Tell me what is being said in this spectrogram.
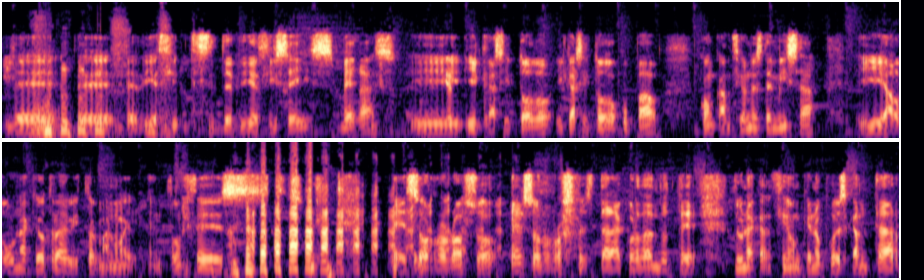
de, de, de, 10 de 16 megas y, y casi todo y casi todo ocupado con canciones de misa y alguna que otra de Víctor Manuel. Entonces es horroroso, es horroroso estar acordándote de una canción que no puedes cantar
